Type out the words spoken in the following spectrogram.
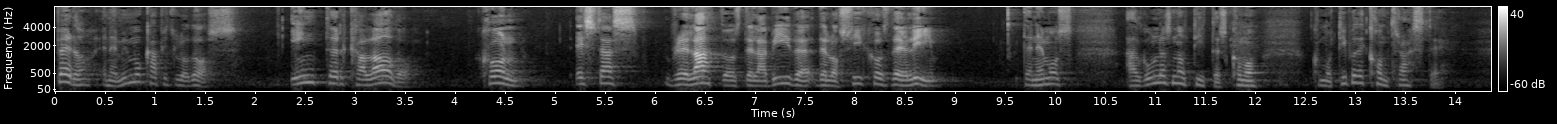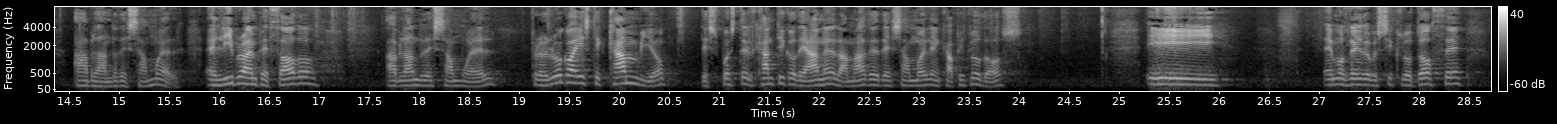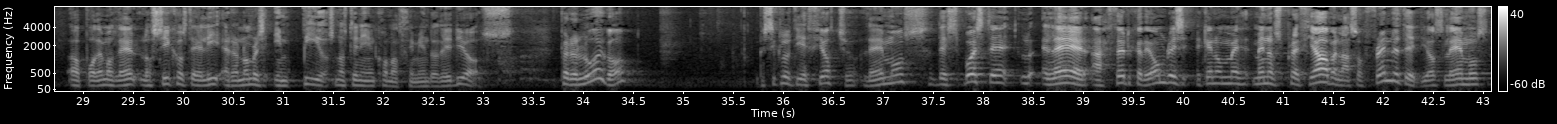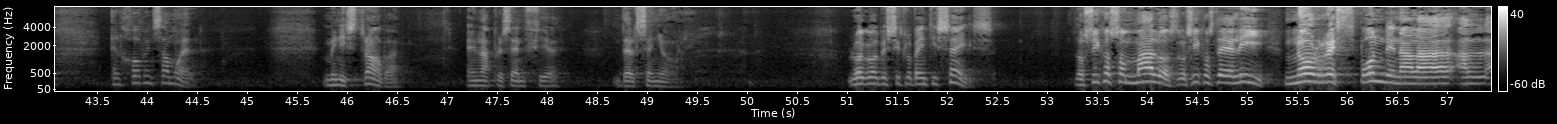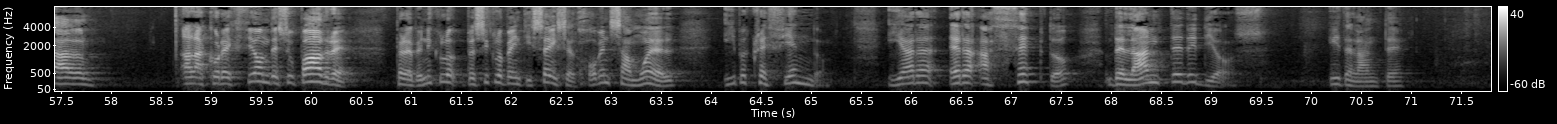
Pero en el mismo capítulo 2, intercalado con estos relatos de la vida de los hijos de Elí, tenemos algunas notitas como como tipo de contraste hablando de Samuel. El libro ha empezado hablando de Samuel, pero luego hay este cambio después del cántico de Ana, la madre de Samuel, en capítulo 2. Y hemos leído el versículo 12, eh, podemos leer, los hijos de Elí eran hombres impíos, no tenían conocimiento de Dios. Pero luego, versículo 18, leemos, después de leer acerca de hombres que no menospreciaban las ofrendas de Dios, leemos, el joven Samuel ministraba en la presencia del Señor. Luego el versículo 26. Los hijos son malos, los hijos de Elí no responden a la, a la corrección de su padre. Pero el versículo, 26, el joven Samuel iba creciendo y era, era acepto delante de Dios y delante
